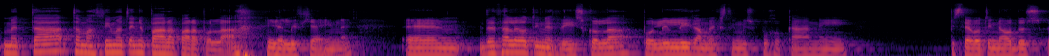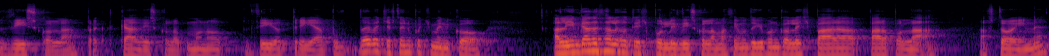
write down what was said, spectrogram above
μετά τα μαθήματα είναι πάρα πάρα πολλά, η αλήθεια είναι. Ε, δεν θα έλεγα ότι είναι δύσκολα, πολύ λίγα μέχρι στιγμής που έχω κάνει πιστεύω ότι είναι όντως δύσκολα, πρακτικά δύσκολα, από μόνο 2-3, που βέβαια και αυτό είναι υποκειμενικό. Αλλά γενικά δεν θα έλεγα ότι έχει πολύ δύσκολα μαθήματα, το γεωπονικό αλλά έχει πάρα, πάρα πολλά. Αυτό είναι.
